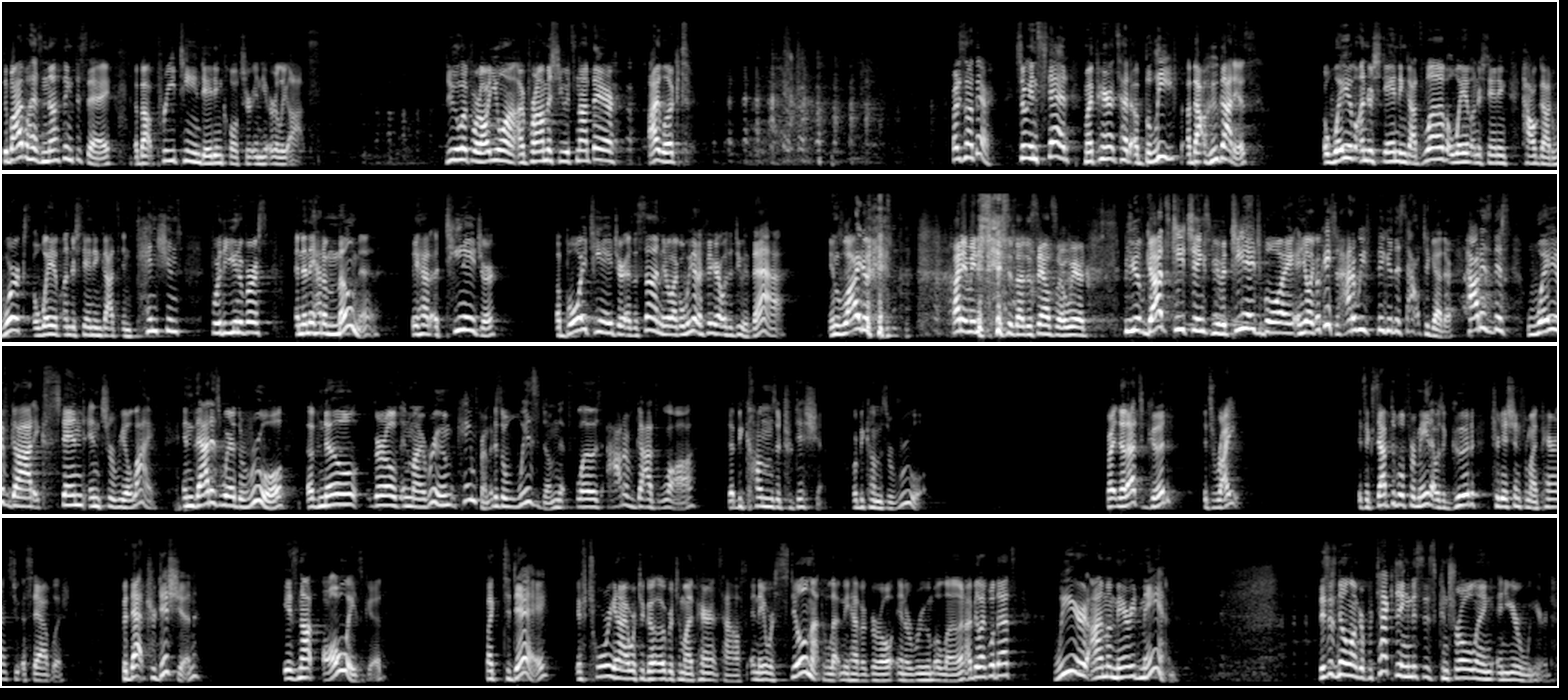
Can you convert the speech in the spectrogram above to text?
The Bible has nothing to say about preteen dating culture in the early aughts. You can look for it all you want. I promise you it's not there. I looked. but it's not there. So instead, my parents had a belief about who God is, a way of understanding God's love, a way of understanding how God works, a way of understanding God's intentions for the universe. And then they had a moment, they had a teenager, a boy teenager as a son. They were like, well, we got to figure out what to do with that. In light of it, I didn't mean to say this, that just sounds so weird. But you have God's teachings, you have a teenage boy, and you're like, okay, so how do we figure this out together? How does this way of God extend into real life? And that is where the rule of no girls in my room came from. It is a wisdom that flows out of God's law that becomes a tradition or becomes a rule. Right? Now that's good. It's right. It's acceptable for me. That was a good tradition for my parents to establish. But that tradition is not always good. Like today, if Tori and I were to go over to my parents' house and they were still not to let me have a girl in a room alone, I'd be like, well, that's weird. I'm a married man. This is no longer protecting, this is controlling, and you're weird.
